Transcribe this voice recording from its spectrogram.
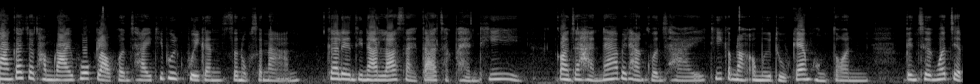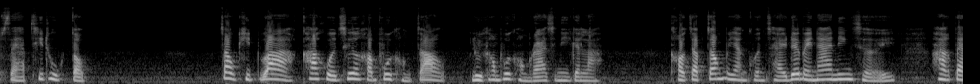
นางก็จะทำร้ายพวกเหล่าคนใช้ที่พูดคุยกันสนุกสนาน กาเรนตินันละสายตาจากแผนที่ ก่อนจะหันหน้าไปทางคนใช้ที่กำลังเอามือถูแก้มของตน เป็นเชิงว่าเจ็บแสบที่ถูกตบ เจ้าคิดว่าข้าควรเชื่อคำพูดของเจ้า หรือคำพูดของราชินีกันล่ะ เขาจับจ้องไปยังคนใช้ด้วยใบหน้านิ่งเฉย หากแต่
